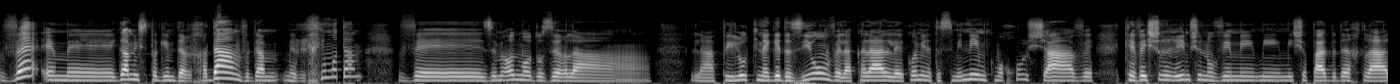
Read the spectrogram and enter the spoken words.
והם אה, גם נספגים דרך הדם וגם מריחים אותם, וזה מאוד מאוד עוזר ל- לפעילות נגד הזיהום ולהקלה על כל מיני תסמינים כמו חולשה וכאבי שרירים שנובעים משפעת בדרך כלל,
